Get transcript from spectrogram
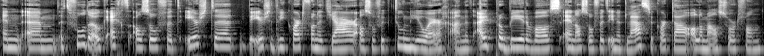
En um, het voelde ook echt alsof het eerste, de eerste drie kwart van het jaar, alsof ik toen heel erg aan het uitproberen was. En alsof het in het laatste kwartaal allemaal soort van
